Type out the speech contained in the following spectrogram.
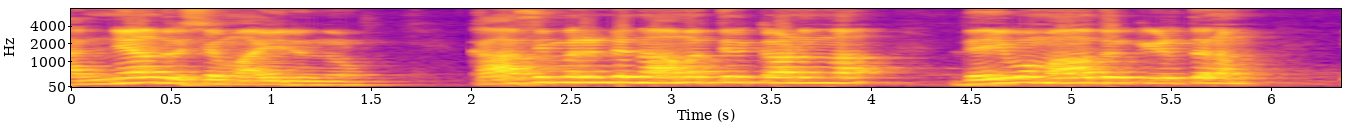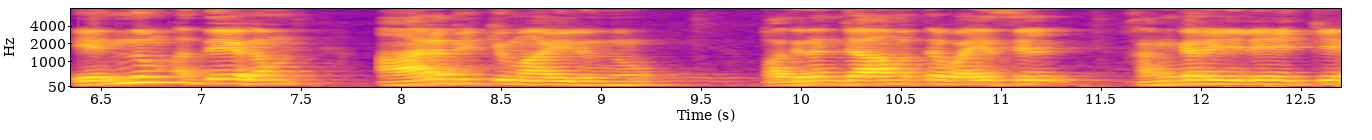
അന്യാദൃശ്യമായിരുന്നു. കാസിമറിന്റെ നാമത്തിൽ കാണുന്ന ദൈവമാതൃ കീർത്തനം എന്നും അദ്ദേഹം ആലപിക്കുമായിരുന്നു. പതിനഞ്ചാമത്തെ വയസ്സിൽ ഹംഗറിയിലേക്ക്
